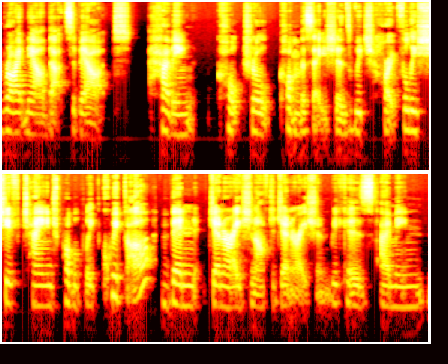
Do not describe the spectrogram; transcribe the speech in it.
right now that's about having cultural conversations, which hopefully shift change probably quicker than generation after generation. Because, I mean,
